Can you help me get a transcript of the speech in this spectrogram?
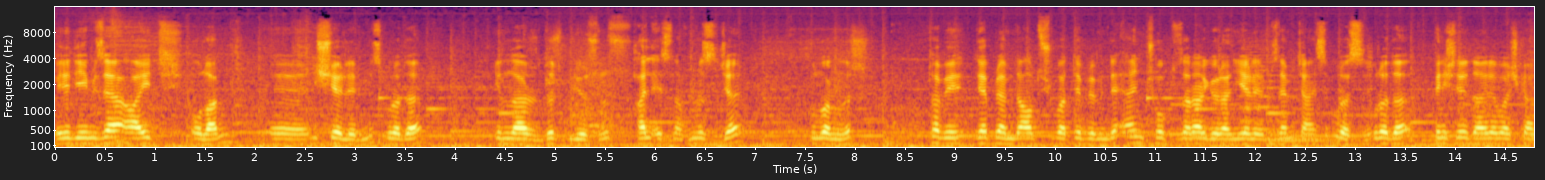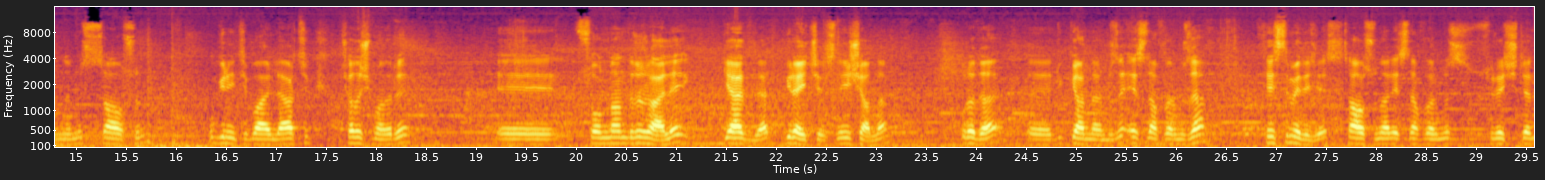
Belediyemize ait olan e, iş yerlerimiz burada yıllardır biliyorsunuz hal esnafımızca kullanılır. Tabii depremde 6 Şubat depreminde en çok zarar gören yerlerimizden bir tanesi burası. Burada Penişleri Daire Başkanlığımız sağ olsun bugün itibariyle artık çalışmaları e, sonlandırır hale geldiler. Bir ay içerisinde inşallah burada e, dükkanlarımızı esnaflarımıza teslim edeceğiz. Sağ olsunlar esnaflarımız süreçten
